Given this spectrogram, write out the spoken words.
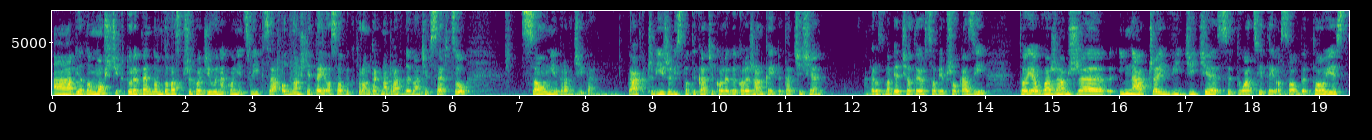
a wiadomości, które będą do Was przychodziły na koniec lipca odnośnie tej osoby, którą tak naprawdę macie w sercu, są nieprawdziwe. Tak? Czyli jeżeli spotykacie kolegę, koleżankę i pytacie się, rozmawiacie o tej osobie przy okazji, to ja uważam, że inaczej widzicie sytuację tej osoby. To jest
